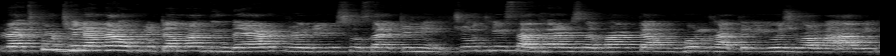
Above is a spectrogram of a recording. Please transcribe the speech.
રાજકોટ જિલ્લાના ઉપલેટામાં દીનદયાળ ક્રેડિટ સોસાયટીની ચોથી સાધારણ સભા ટાઉન હોલ ખાતે યોજવામાં આવી.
